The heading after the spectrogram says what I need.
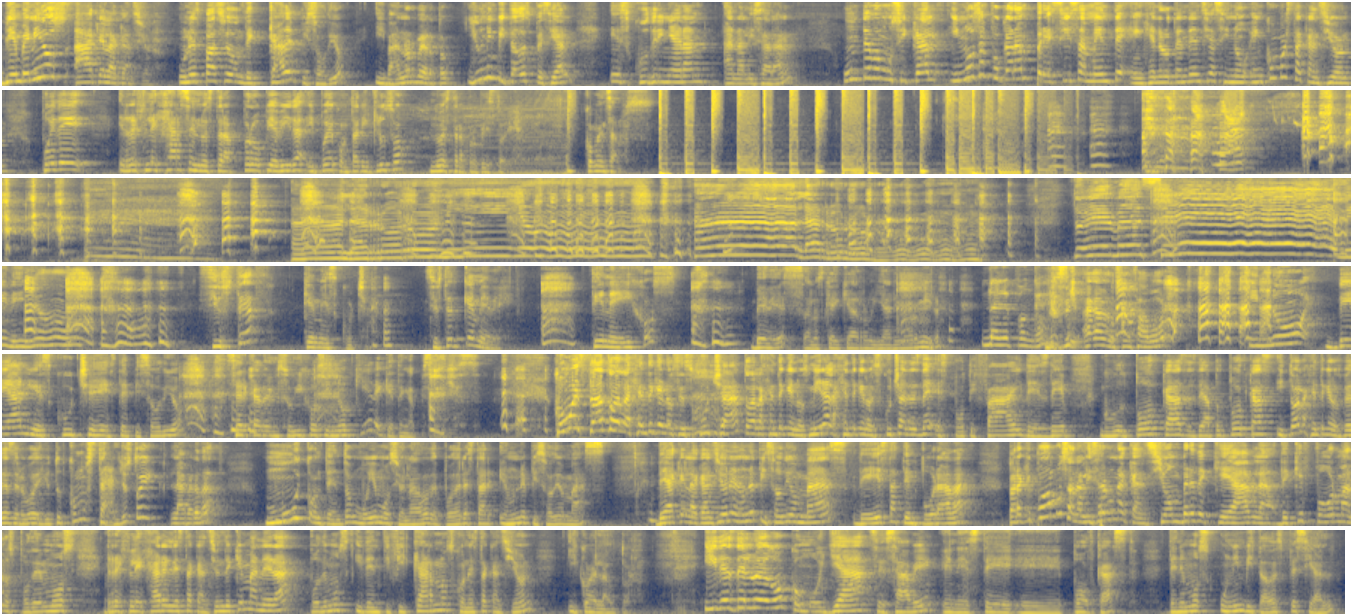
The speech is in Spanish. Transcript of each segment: Bienvenidos a Que la canción, un espacio donde cada episodio, Iván Norberto y un invitado especial escudriñarán, analizarán un tema musical y no se enfocarán precisamente en género tendencia, sino en cómo esta canción puede reflejarse en nuestra propia vida y puede contar incluso nuestra propia historia. Comenzamos. A la rorro niño. A la rorro. Duérmase, mi niño. Si usted que me escucha, si usted que me ve, tiene hijos, bebés a los que hay que arrullar y dormir, No le pongan. sí, háganos un favor y no vea ni escuche este episodio cerca de su hijo si no quiere que tenga pesadillas. ¿Cómo está toda la gente que nos escucha? Toda la gente que nos mira, la gente que nos escucha desde Spotify, desde Google Podcast, desde Apple Podcast y toda la gente que nos ve desde luego de YouTube. ¿Cómo están? Yo estoy, la verdad, muy contento, muy emocionado de poder estar en un episodio más. Vea que la canción en un episodio más de esta temporada para que podamos analizar una canción, ver de qué habla, de qué forma nos podemos reflejar en esta canción, de qué manera podemos identificarnos con esta canción y con el autor. Y desde luego, como ya se sabe en este eh, podcast, tenemos un invitado especial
